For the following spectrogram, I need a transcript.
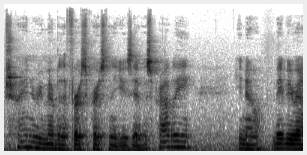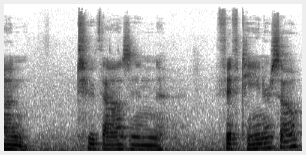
trying to remember the first person that used it. It was probably, you know, maybe around 2015 or so,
